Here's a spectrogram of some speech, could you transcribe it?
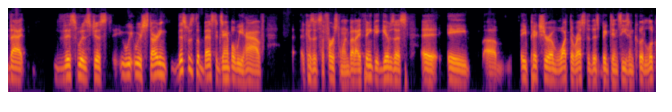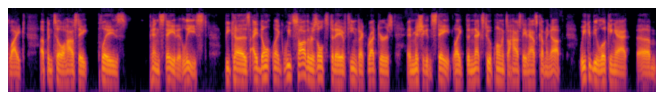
that this was just we, we're starting. This was the best example we have because it's the first one, but I think it gives us a a uh, a picture of what the rest of this Big Ten season could look like up until Ohio State plays Penn State at least. Because I don't like we saw the results today of teams like Rutgers and Michigan State, like the next two opponents Ohio State has coming up. We could be looking at um,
